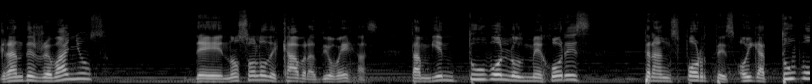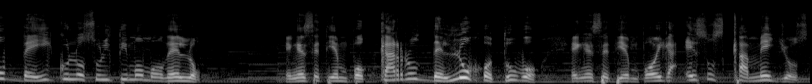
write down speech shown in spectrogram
grandes rebaños de no solo de cabras, de ovejas, también tuvo los mejores transportes. Oiga, tuvo vehículos último modelo en ese tiempo, carros de lujo tuvo en ese tiempo. Oiga, esos camellos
